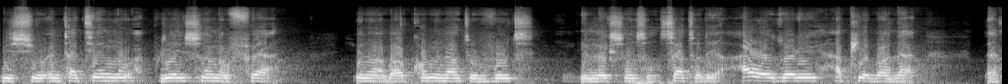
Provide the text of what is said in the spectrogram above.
we should entertain no apprehension or fear, you know, about coming out to vote in the elections on Saturday. I was very happy about that, that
